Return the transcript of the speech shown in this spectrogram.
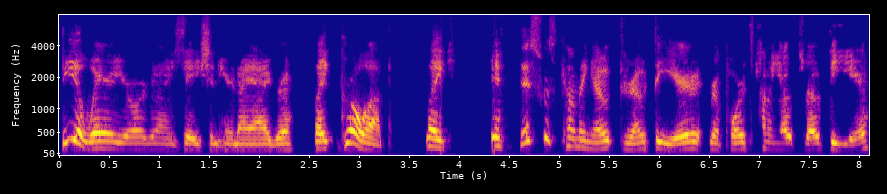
be aware of your organization here, Niagara. Like, grow up. Like, if this was coming out throughout the year, reports coming out throughout the year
